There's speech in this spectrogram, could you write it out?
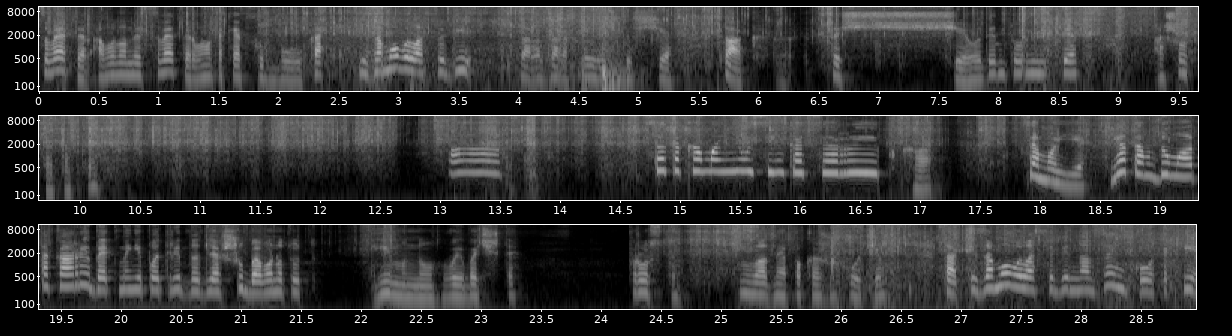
светер, а воно не светер, воно таке як футболка. І замовила собі. Зараз, зараз хвилинку ще. Так, це ще один турнікет. А що це таке? А, це така манюсінька ця рибка. Це моє. Я там думала, така риба, як мені потрібно для шуби, а воно тут гімно, вибачте. Просто, ну ладно, я покажу потім. Так, і замовила собі на зимку отакі,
